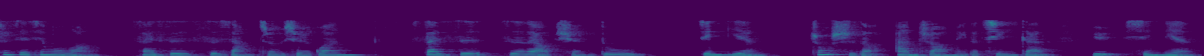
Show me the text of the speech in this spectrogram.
世界新闻网赛斯思想哲学观赛斯资料选读经验忠实的按照你的情感与信念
